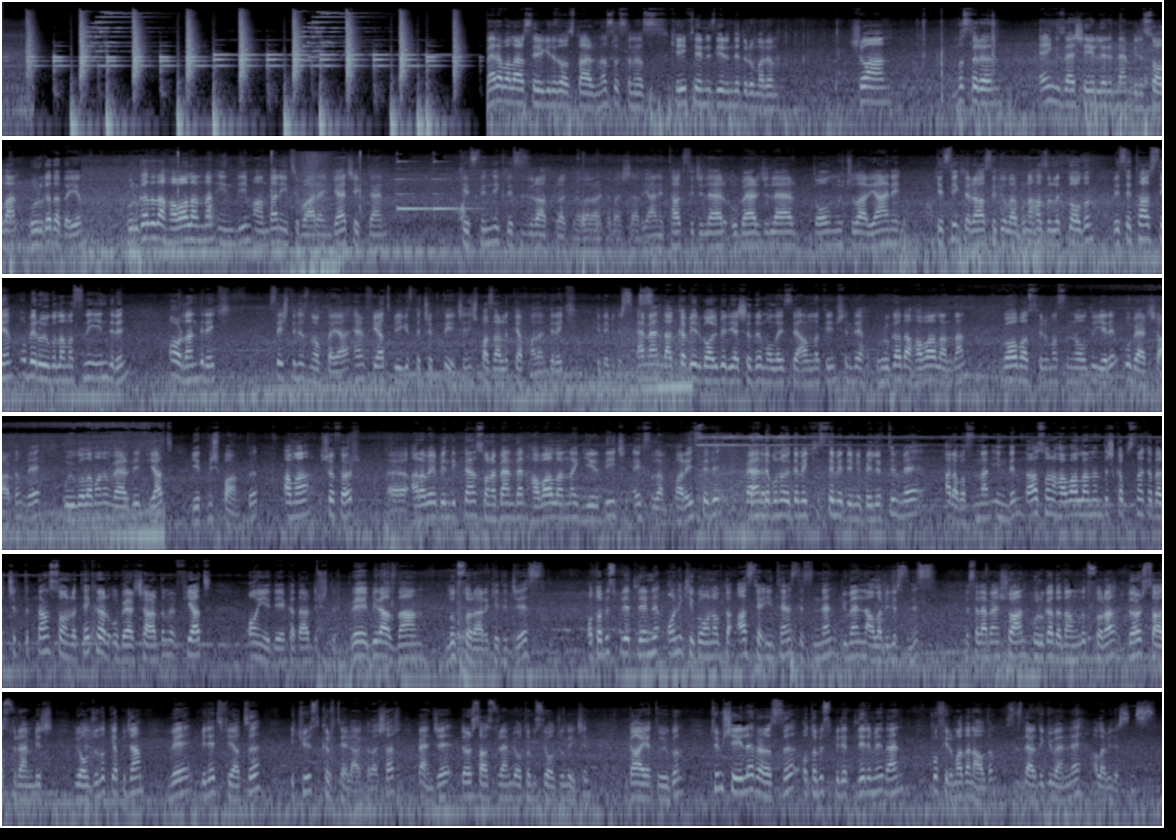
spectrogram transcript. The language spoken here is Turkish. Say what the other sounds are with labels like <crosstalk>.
Merhabalar sevgili dostlar. Nasılsınız? Keyifleriniz yerindedir umarım. Şu an Mısır'ın en güzel şehirlerinden birisi olan Hurgada'dayım. Hurgada'da havaalanından indiğim andan itibaren gerçekten kesinlikle sizi rahat bırakmıyorlar arkadaşlar. Yani taksiciler, Uber'ciler, dolmuşçular yani kesinlikle rahatsız ediyorlar. Buna hazırlıklı olun ve size tavsiyem Uber uygulamasını indirin. Oradan direkt seçtiğiniz noktaya hem fiyat bilgisi de çıktığı için hiç pazarlık yapmadan direkt gidebilirsiniz. Hemen dakika bir gol bir yaşadığım olayı size anlatayım. Şimdi Hurghada havaalanından GoBus firmasının olduğu yere Uber çağırdım ve uygulamanın verdiği fiyat 70 pound'tı. Ama şoför e, arabaya bindikten sonra benden havaalanına girdiği için ekstradan para istedi. Ben, de bunu ödemek istemediğimi belirttim ve arabasından indim. Daha sonra havaalanının dış kapısına kadar çıktıktan sonra tekrar Uber çağırdım ve fiyat 17'ye kadar düştü. Ve birazdan Luxor'a hareket edeceğiz. Otobüs biletlerini 12go.asya internet sitesinden güvenle alabilirsiniz. Mesela ben şu an Hurghada'dan Luxor'a 4 saat süren bir yolculuk yapacağım ve bilet fiyatı 240 TL arkadaşlar. Bence 4 saat süren bir otobüs yolculuğu için gayet uygun. Tüm şehirler arası otobüs biletlerimi ben bu firmadan aldım. Sizler de güvenle alabilirsiniz.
